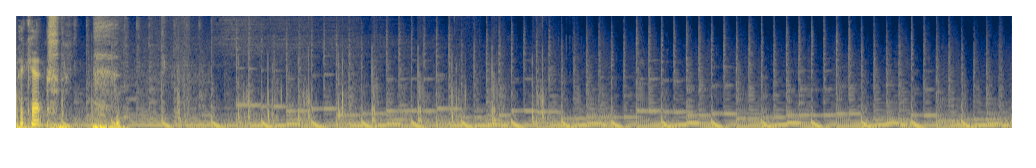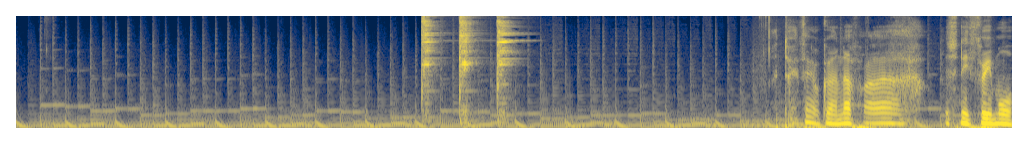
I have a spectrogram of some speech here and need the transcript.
pickaxe. I've got enough. Uh, just need three more.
